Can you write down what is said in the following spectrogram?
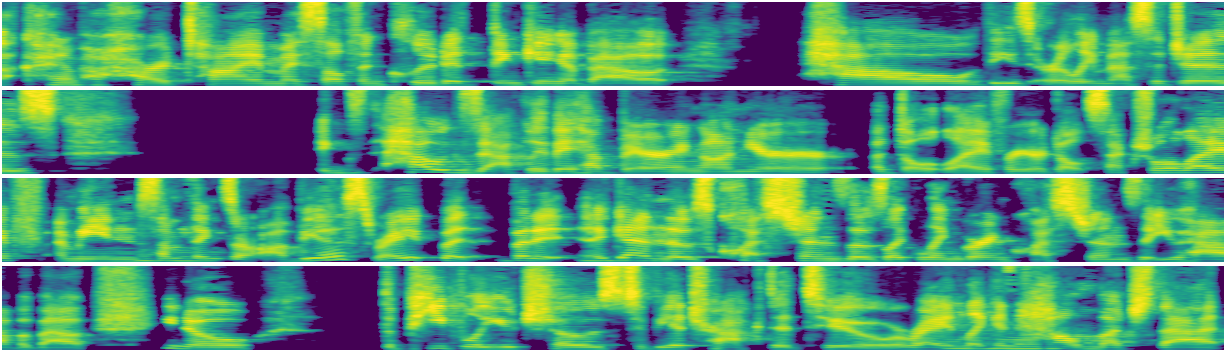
a kind of a hard time myself included thinking about how these early messages ex- how exactly they have bearing on your adult life or your adult sexual life i mean some Mhm. things are obvious right but but it, again Mhm. those questions those like lingering questions that you have about you know the people you chose to be attracted to right like and Mhm. how much that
